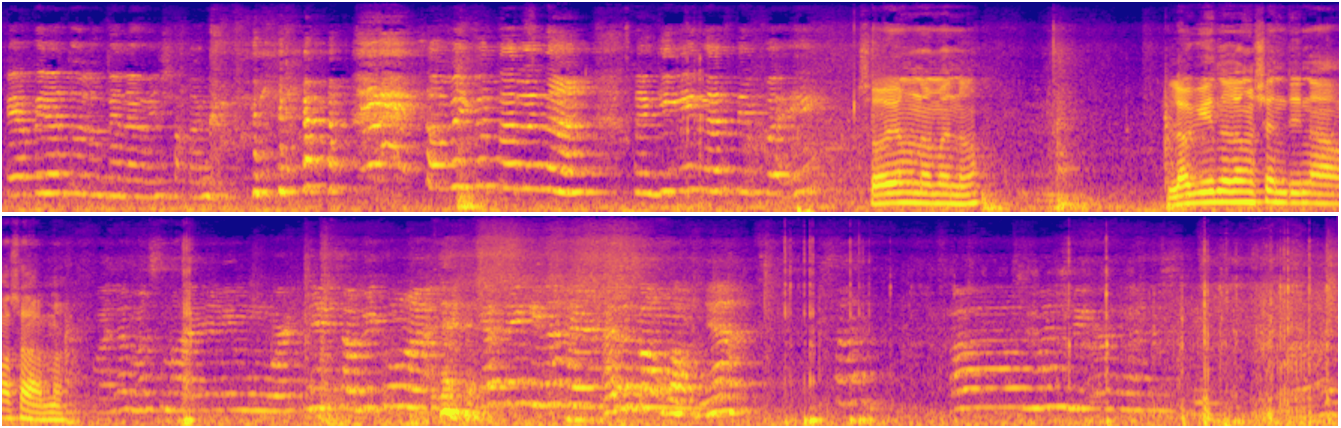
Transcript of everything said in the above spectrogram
Kaya pinatulog na namin siya kagabi. Sabi ko tara na. Nag-iingat din pa eh. Sayang naman, no? Lagi na lang siya hindi nakakasama. Wala, mas mahal niya yung work niya. Sabi ko nga, kasi hinahire Ano ba ang walk niya? sa ah, Monday or Wednesday. Ay,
